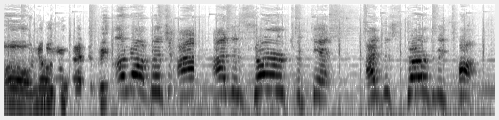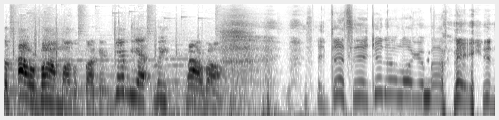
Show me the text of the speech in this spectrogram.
oh no, you have to be. Oh no, bitch! I I deserve to get. I deserve to be taught the power bomb, motherfucker. Give me at least the power bomb. Like, That's it. You're no longer my main in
